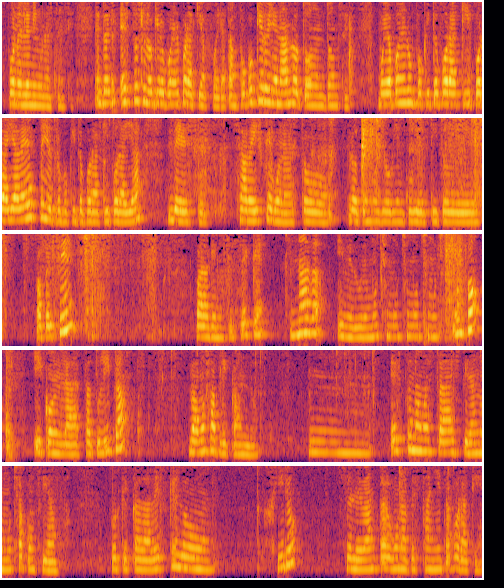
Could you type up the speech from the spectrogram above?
ponerle ninguna stencil. Entonces esto se lo quiero poner por aquí afuera, tampoco quiero llenarlo todo, entonces voy a poner un poquito por aquí, por allá de este y otro poquito por aquí, por allá de este. Sabéis que bueno, esto lo tengo yo bien cubiertito de papel film para que no se seque nada y me dure mucho, mucho, mucho, mucho tiempo. Y con la espatulita vamos aplicando. Mm, este no me está inspirando mucha confianza, porque cada vez que lo giro se levanta alguna pestañita por aquí.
